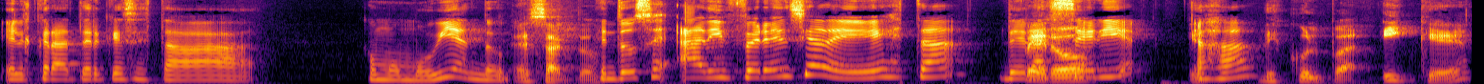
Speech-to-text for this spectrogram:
el cráter que se estaba como moviendo. Exacto. Entonces, a diferencia de esta, de Pero, la serie... Ajá. disculpa, y que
